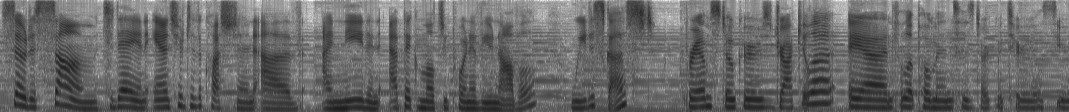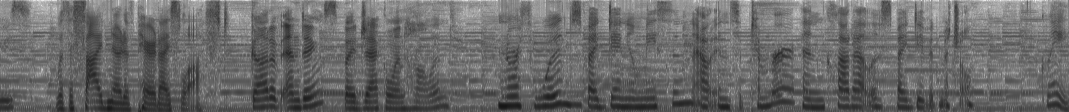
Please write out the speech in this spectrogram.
so to sum, today, in answer to the question of I need an epic multi point of view novel, we discussed Bram Stoker's Dracula and Philip Pullman's his Dark Materials series. with a side note of Paradise Lost. God of Endings by Jacqueline Holland. North Woods by Daniel Mason out in September, and Cloud Atlas by David Mitchell. Great.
